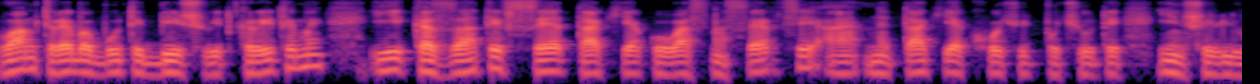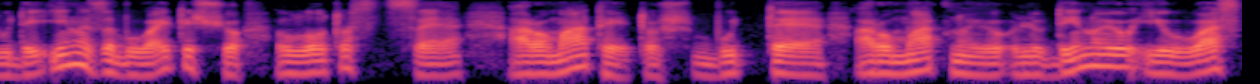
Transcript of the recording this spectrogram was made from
вам треба бути більш відкритими і казати все так, як у вас на серці, а не так, як хочуть почути інші люди. І не забувайте, що лотос це аромати, тож будьте ароматною людиною, і у вас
